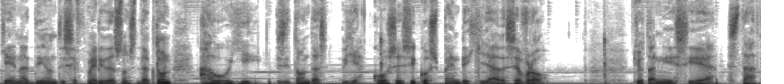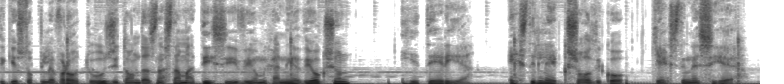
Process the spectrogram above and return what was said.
και εναντίον της εφημερίδας των συντακτών αγωγή ζητώντας 225.000 ευρώ. Και όταν η ΕΣΥΑ στάθηκε στο πλευρό του ζητώντας να σταματήσει η βιομηχανία διώξεων, η εταιρεία έστειλε εξώδικο και στην ΕΣΥΑ.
